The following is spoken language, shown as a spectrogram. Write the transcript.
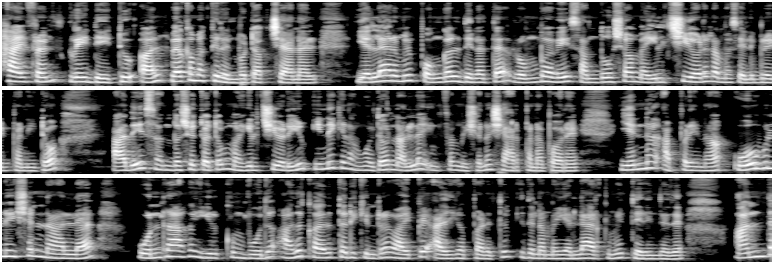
Hi friends great day to all welcome back to rainbow talk channel எல்லாருமே பொங்கல் தினத்தை ரொம்பவே சந்தோஷம் மகிழ்ச்சியோடு நம்ம செலிப்ரேட் பண்ணிட்டோம். அதே சந்தோஷத்தோடும் மகிழ்ச்சியோடையும் இன்றைக்கி நான் உங்கள்கிட்ட ஒரு நல்ல இன்ஃபர்மேஷனை ஷேர் பண்ண போகிறேன் என்ன அப்படின்னா ஓவுலேஷன் நாளில் ஒன்றாக இருக்கும்போது அது கருத்தடிக்கின்ற வாய்ப்பை அதிகப்படுத்தும். இது நம்ம எல்லாருக்குமே தெரிந்தது. அந்த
